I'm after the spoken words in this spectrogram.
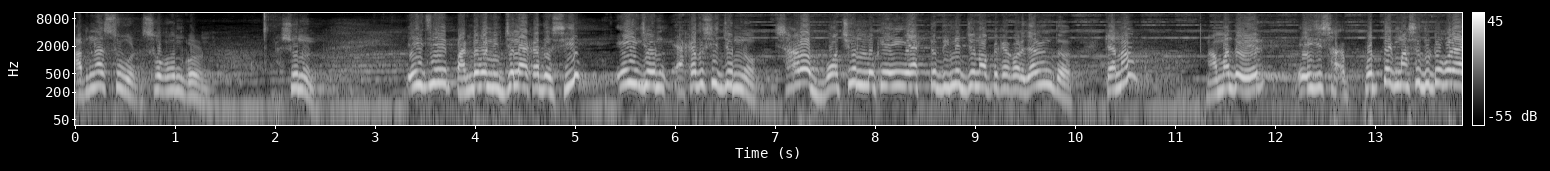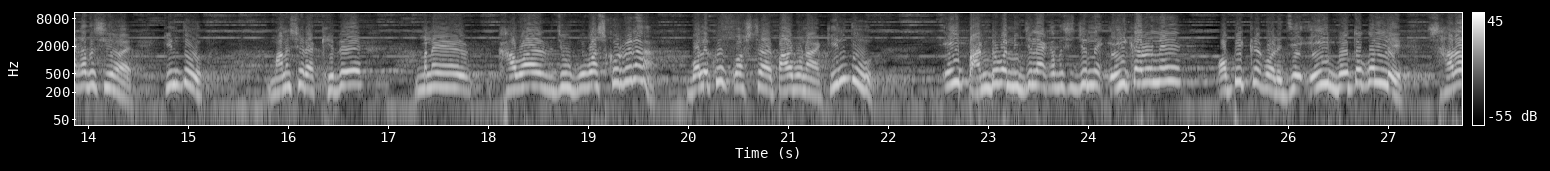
আপনারা শুনুন শ্রবণ করুন। শুনুন এই যে পাণ্ডবা নির্জলা একাদশী এই জন একাদশীর জন্য সারা বছর লোকে এই একটা দিনের জন্য অপেক্ষা করে জানেন তো? কেন? আমাদের এই যে প্রত্যেক মাসে দুটো করে একাদশী হয়, কিন্তু মানুষেরা খেতে মানে খাবার যে উপবাস করবে না, বলে খুব কষ্ট হয়, পারব না। কিন্তু এই পাণ্ডবা নির্জলা একাদশীর জন্য এই কারণে অপেক্ষা করে যে এই ব্রত করলে সারা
